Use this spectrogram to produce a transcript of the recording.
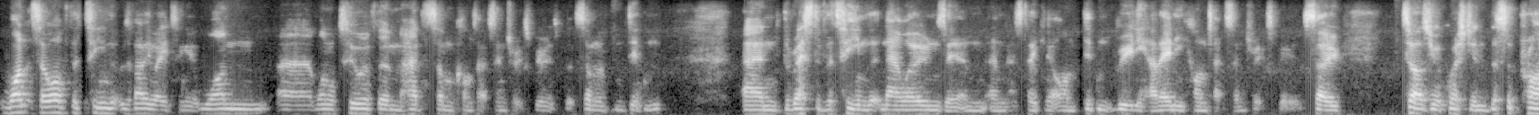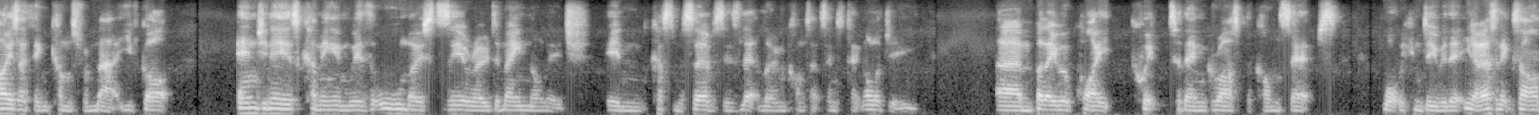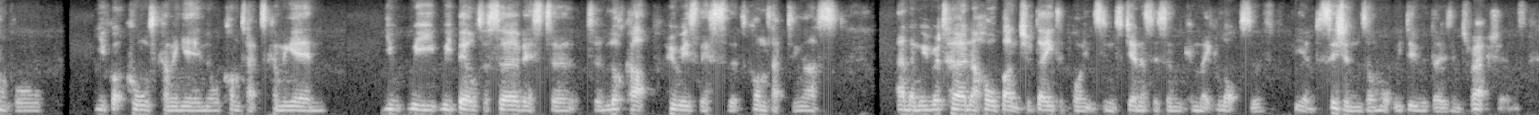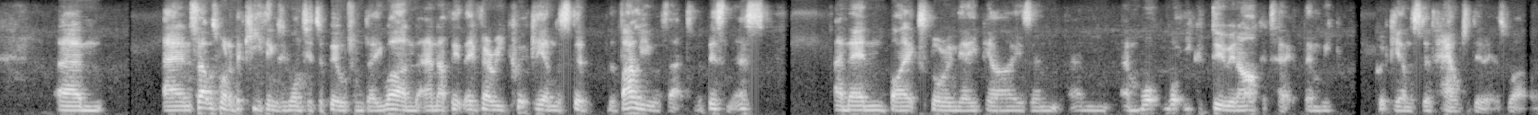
one so of the team that was evaluating it one uh, one or two of them had some contact center experience but some of them didn't and the rest of the team that now owns it and, and has taken it on didn't really have any contact center experience so to answer your question the surprise i think comes from that you've got engineers coming in with almost zero domain knowledge in customer services let alone contact center technology um, but they were quite quick to then grasp the concepts what we can do with it. You know, as an example, you've got calls coming in or contacts coming in. You, we we built a service to to look up who is this that's contacting us, and then we return a whole bunch of data points into Genesys and can make lots of you know decisions on what we do with those interactions. Um, And so that was one of the key things we wanted to build from day one. And I think they very quickly understood the value of that to the business. And then by exploring the APIs and, and, and what, what you could do in Architect, then we quickly understood how to do it as well.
